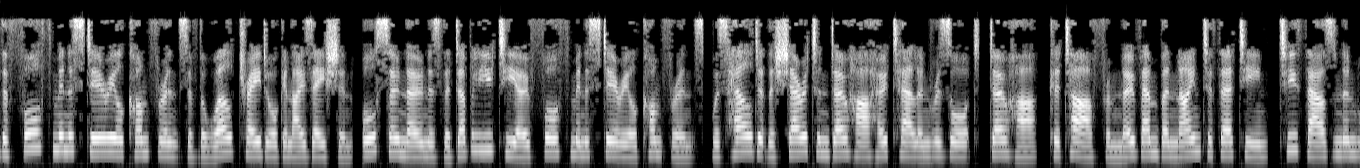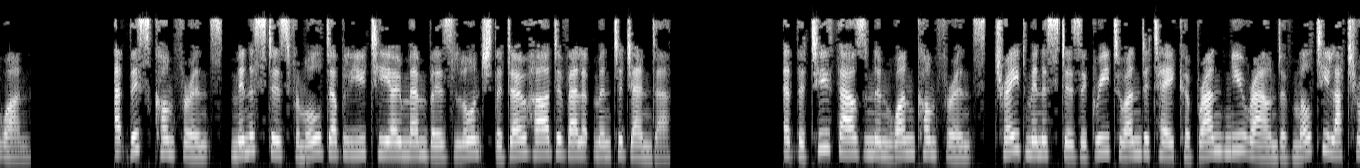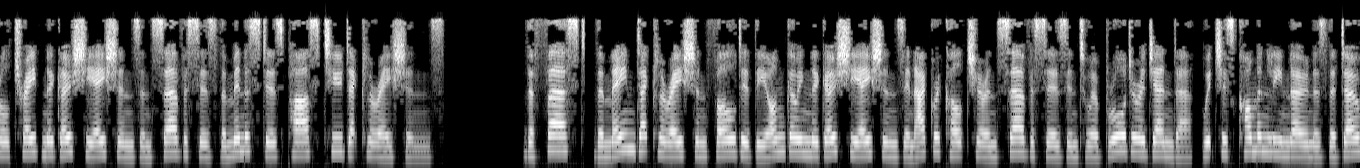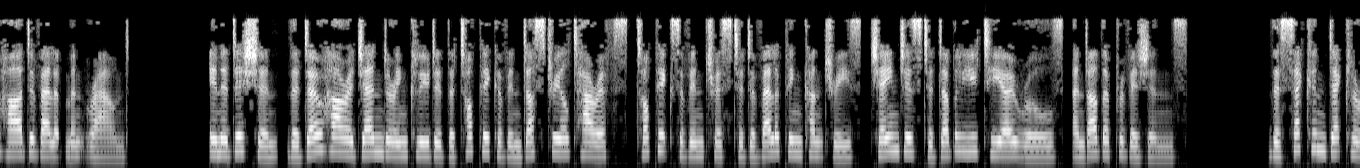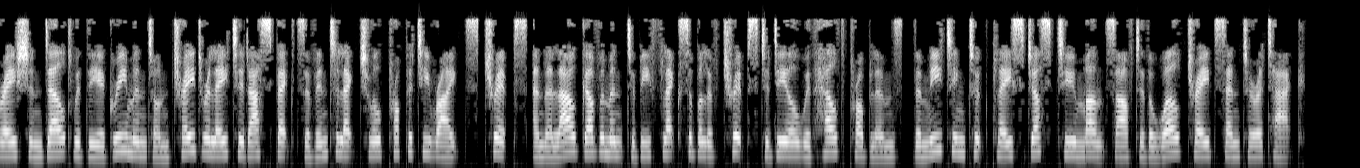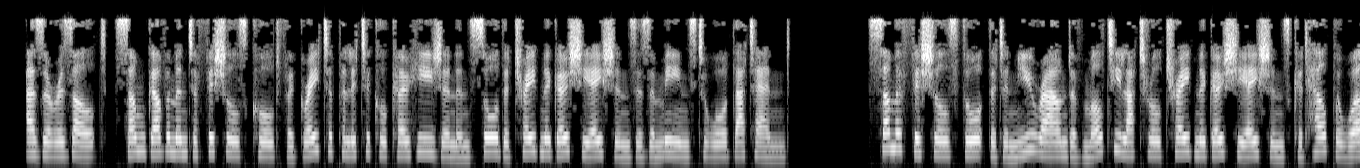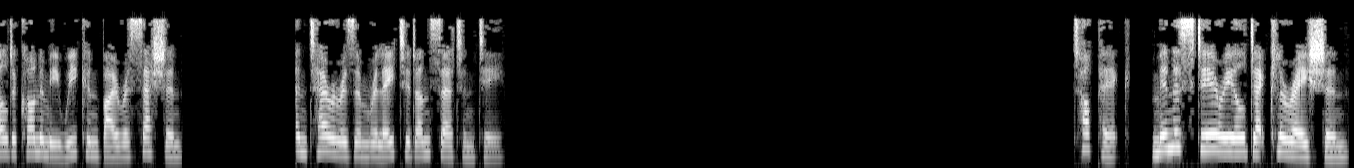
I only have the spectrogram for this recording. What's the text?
The Fourth Ministerial Conference of the World Trade Organization, also known as the WTO Fourth Ministerial Conference, was held at the Sheraton Doha Hotel and Resort, Doha, Qatar from November 9 to 13, 2001. At this conference, ministers from all WTO members launched the Doha Development Agenda. At the 2001 conference, trade ministers agreed to undertake a brand new round of multilateral trade negotiations and services the ministers passed two declarations. The first, the main declaration folded the ongoing negotiations in agriculture and services into a broader agenda, which is commonly known as the Doha Development Round. In addition, the Doha Agenda included the topic of industrial tariffs, topics of interest to developing countries, changes to WTO rules, and other provisions. The second declaration dealt with the agreement on trade-related aspects of intellectual property rights (TRIPS) and allow government to be flexible of TRIPS to deal with health problems. The meeting took place just 2 months after the World Trade Center attack. As a result, some government officials called for greater political cohesion and saw the trade negotiations as a means toward that end. Some officials thought that a new round of multilateral trade negotiations could help a world economy weakened by recession and terrorism-related uncertainty. Ministerial declaration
